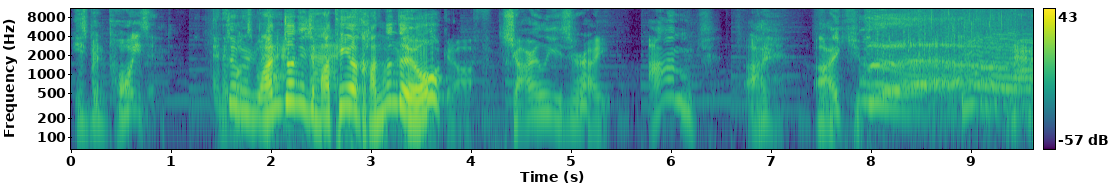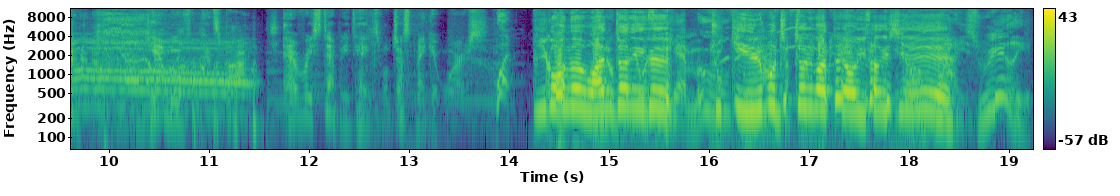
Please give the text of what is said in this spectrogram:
He's been poisoned. And it 지금 looks 완전. 이제 마탱이가 갔는데요 off. Charlie's right. I'm. I. I. No, no, no, no. You can't move from that spot. Every step he takes will just make it worse. 이거는 완전히 그 you can't move. 죽기 일보 직전인 것 같아요 이상희 씨 No, guys, really.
